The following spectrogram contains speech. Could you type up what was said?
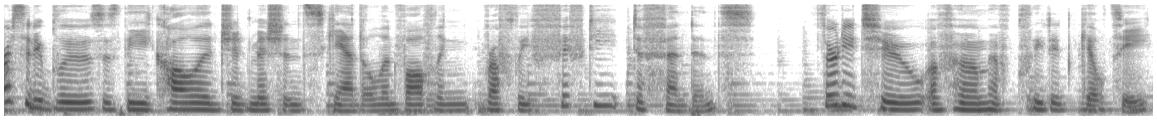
Varsity Blues is the college admissions scandal involving roughly 50 defendants, 32 of whom have pleaded guilty,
